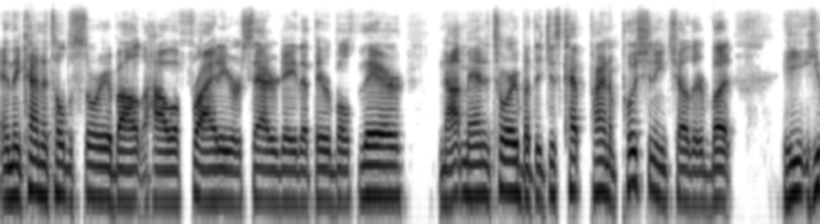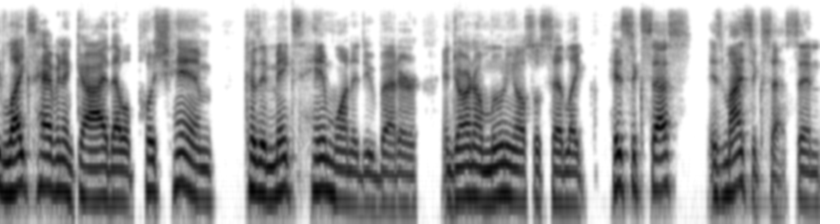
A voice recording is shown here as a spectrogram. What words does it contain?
And they kind of told a story about how a Friday or Saturday that they were both there not mandatory, but they just kept kind of pushing each other. But he he likes having a guy that will push him because it makes him want to do better. And Darnell Mooney also said like his success is my success, and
